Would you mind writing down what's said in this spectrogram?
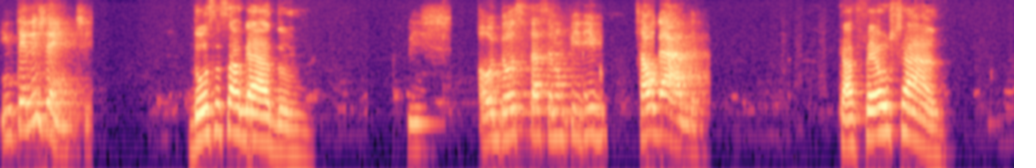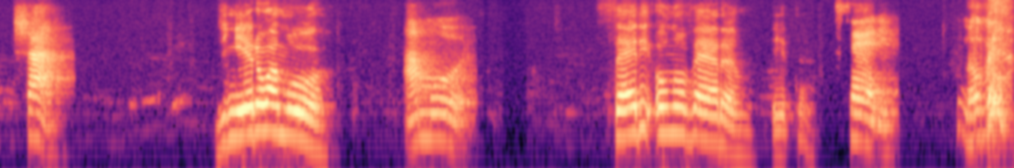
Inteligente. Doce ou salgado? Vixe. O doce está sendo um perigo. Salgado. Café ou chá? Chá. Dinheiro ou amor? Amor. Série ou novela? Eita. Série. Novela.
